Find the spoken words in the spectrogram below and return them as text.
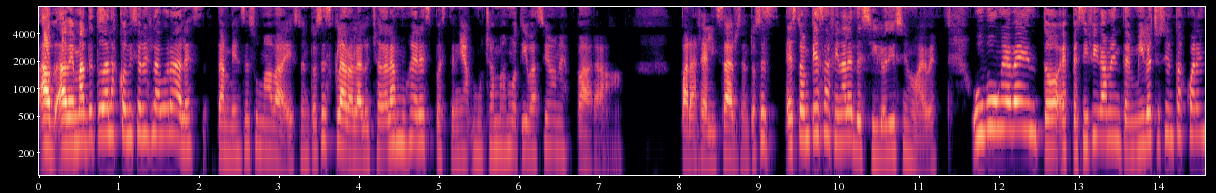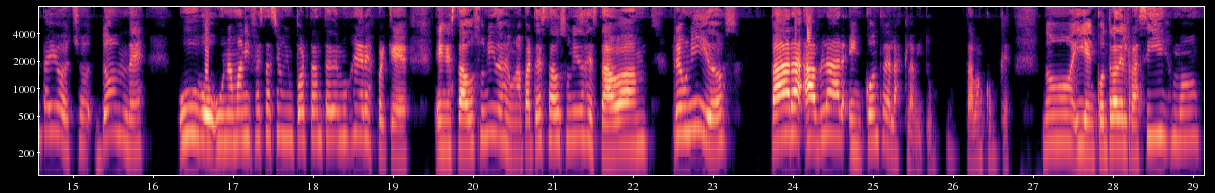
además de todas las condiciones laborales, también se sumaba esto. Entonces, claro, la lucha de las mujeres pues tenía muchas más motivaciones para, para realizarse. Entonces, esto empieza a finales del siglo XIX. Hubo un evento específicamente en 1848 donde hubo una manifestación importante de mujeres porque en Estados Unidos, en una parte de Estados Unidos, estaban reunidos para hablar en contra de la esclavitud. Estaban con qué? No, y en contra del racismo.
